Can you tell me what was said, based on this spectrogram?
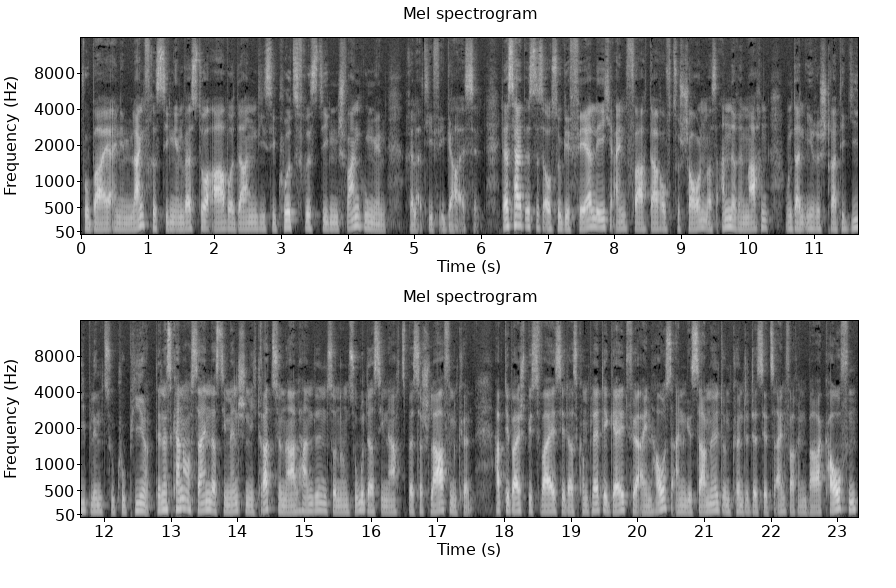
Wobei einem langfristigen Investor aber dann diese kurzfristigen Schwankungen relativ egal sind. Deshalb ist es auch so gefährlich, einfach darauf zu schauen, was andere machen und dann ihre Strategie blind zu kopieren. Denn es kann kann auch sein, dass die Menschen nicht rational handeln, sondern so, dass sie nachts besser schlafen können. Habt ihr beispielsweise das komplette Geld für ein Haus angesammelt und könntet es jetzt einfach in Bar kaufen,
